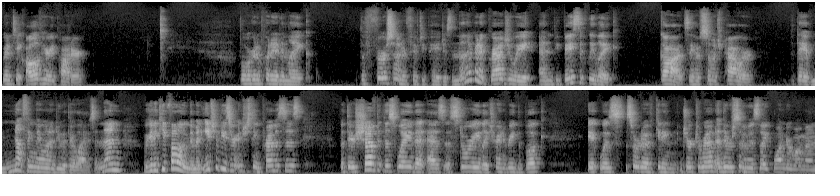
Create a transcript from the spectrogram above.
we're going to take all of harry potter but we're going to put it in like the first 150 pages and then they're going to graduate and be basically like gods they have so much power but they have nothing they want to do with their lives and then we're going to keep following them and each of these are interesting premises but they're shoved this way that as a story like trying to read the book it was sort of getting jerked around and there were some it was like Wonder Woman.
